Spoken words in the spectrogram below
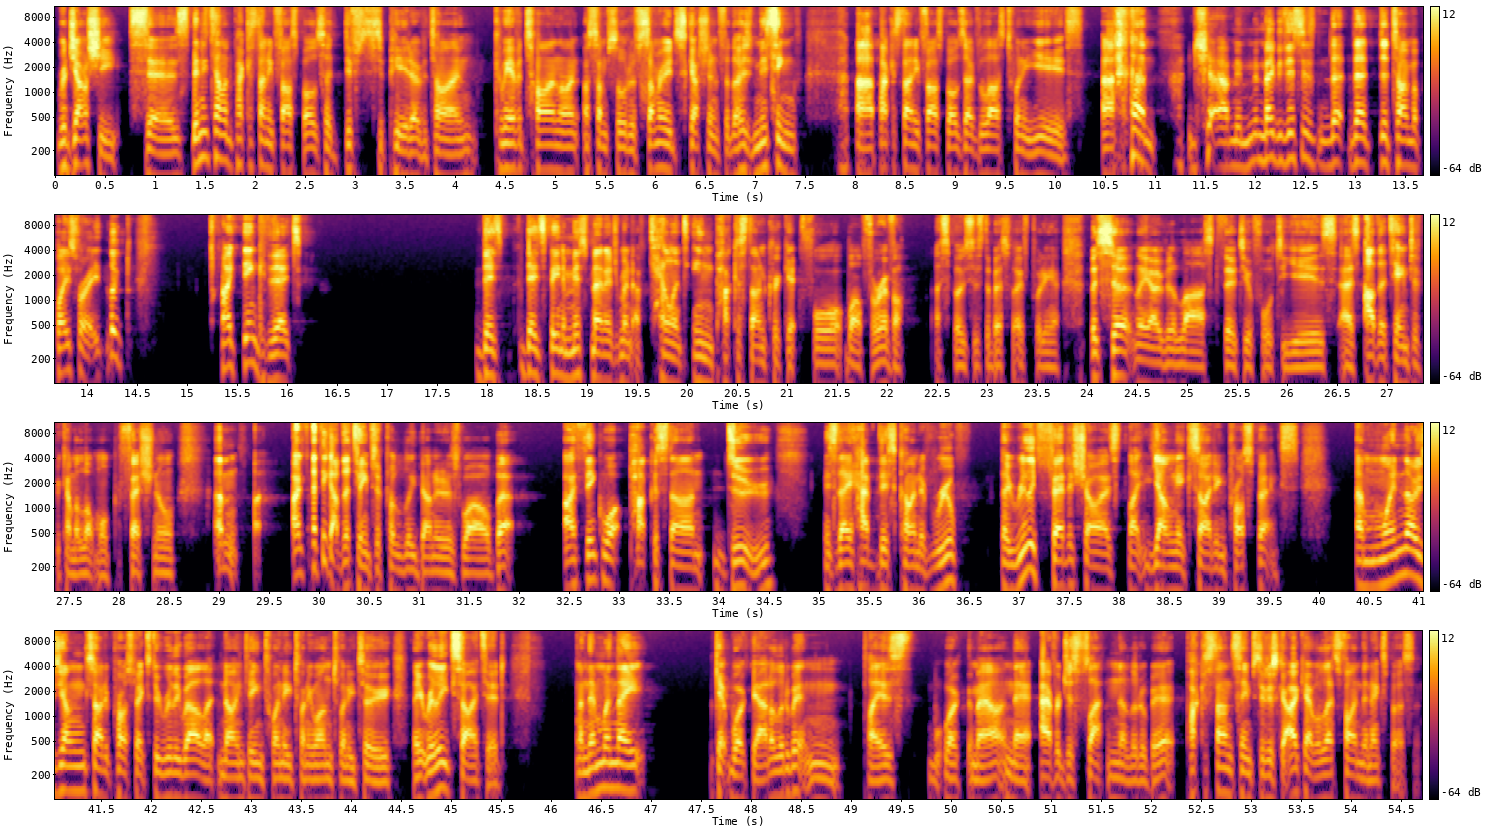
Rajashi says many talented Pakistani fast bowlers have disappeared over time. Can we have a timeline or some sort of summary discussion for those missing uh, Pakistani fast bowlers over the last 20 years? Um, yeah, I mean, maybe this is the, the, the time or place for it. Look, I think that there's there's been a mismanagement of talent in Pakistan cricket for well forever. I suppose is the best way of putting it. But certainly over the last 30 or 40 years, as other teams have become a lot more professional, um, I, I think other teams have probably done it as well. But I think what Pakistan do is they have this kind of real, they really fetishize like young, exciting prospects. And when those young, excited prospects do really well at 19, 20, 21, 22, they get really excited. And then when they get worked out a little bit and players work them out and their averages flatten a little bit, Pakistan seems to just go, okay, well, let's find the next person.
